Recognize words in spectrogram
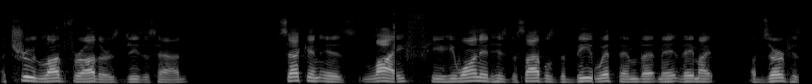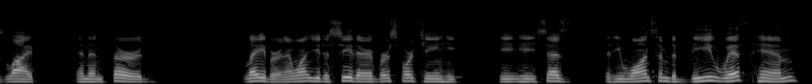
a true love for others Jesus had. Second is life. He, he wanted his disciples to be with him that may, they might observe his life. And then third, labor. And I want you to see there, verse 14, he, he, he says that he wants them to be with him.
